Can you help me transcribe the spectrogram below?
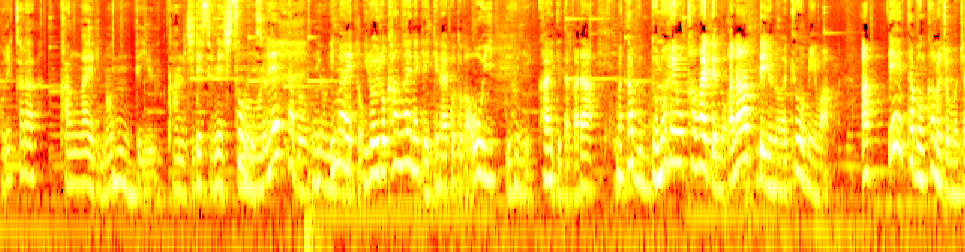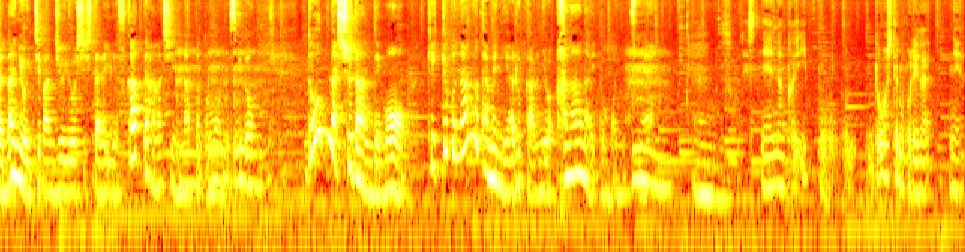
これから考えるの、っていう感じですよね質問もね。ね。多分今いろいろ考えなきゃいけないことが多いっていうふうに書いてたから、まあ、多分どの辺を考えてるのかなっていうのが興味はあって多分彼女もじゃあ何を一番重要視したらいいですかって話になったと思うんですけど、どんな手段でも結局何のためにやるかにはかなわないと思いますね。うん、そうですね。なんか一本どうしてもこれがね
